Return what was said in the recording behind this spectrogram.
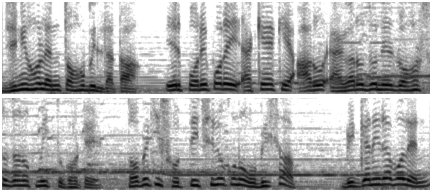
যিনি হলেন তহবিলদাতা। এর পরে পরে একে একে আরও এগারো জনের রহস্যজনক মৃত্যু ঘটে। তবে কি সত্যি ছিল কোনো অভিশাপ? বিজ্ঞানীরা বলেন,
